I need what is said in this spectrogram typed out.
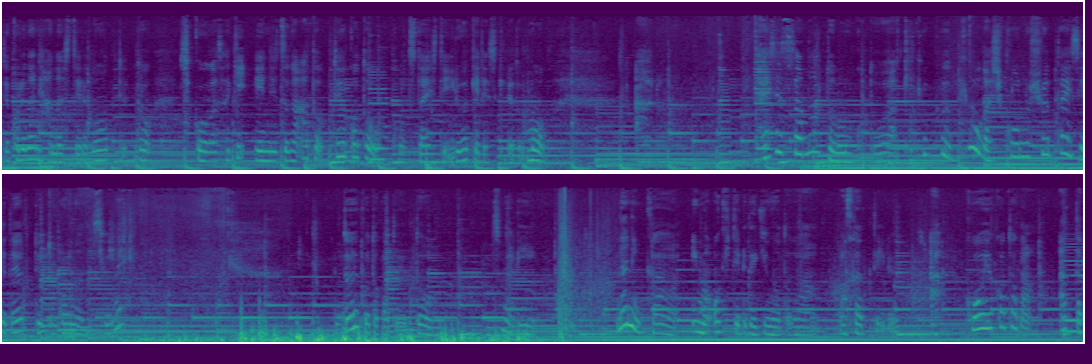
じゃこれ何話してるのっていうと思考が先現実が後ということをお伝えしているわけですけれども切だなと思うことは結局今日が思考の集大成だよっていうところなんですよね。どういうことかというとつまり何か今起きてる出来事が分かっているあこういうことがあったから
